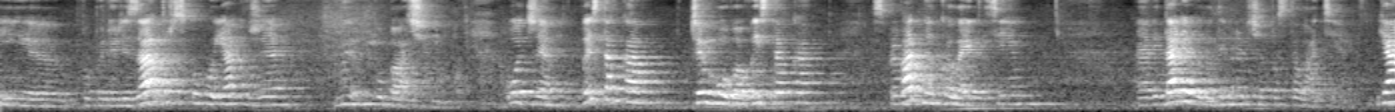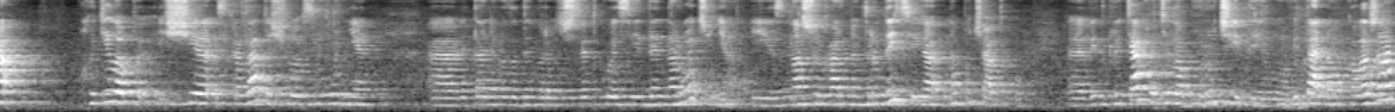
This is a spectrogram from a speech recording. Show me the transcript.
і популяризаторського, як вже ми побачимо. Отже, виставка, чергова виставка з приватної колекції е, Віталія Володимировича Постолатія. Я хотіла б ще сказати, що сьогодні е, Віталій Володимирович святкує свій день народження, і з нашою гарною традицією я на початку е, відкриття хотіла б вручити йому вітального колажа.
